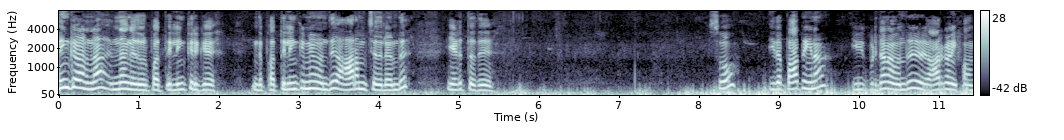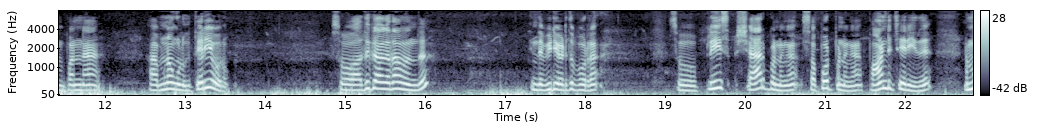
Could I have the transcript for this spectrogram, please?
லிங்காக இருந்தால் இந்தாங்க இது ஒரு பத்து லிங்க் இருக்குது இந்த பத்து லிங்க்குமே வந்து ஆரம்பித்ததுலேருந்து எடுத்தது. ஸோ இதை பார்த்தீங்கன்னா இப்படி தான் நான் வந்து ஆர்கானிக் ஃபார்ம் பண்ணேன் அப்படின்னா உங்களுக்கு தெரிய வரும். ஸோ அதுக்காக தான் வந்து இந்த வீடியோ எடுத்து போடுறேன். ஸோ ப்ளீஸ் ஷேர் பண்ணுங்கள் சப்போர்ட் பண்ணுங்கள் பாண்டிச்சேரி இது. நம்ம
